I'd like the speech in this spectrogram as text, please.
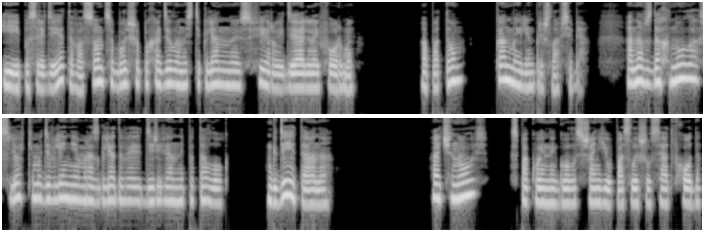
и посреди этого солнце больше походило на стеклянную сферу идеальной формы, а потом Кан Мэйлин пришла в себя. Она вздохнула, с легким удивлением разглядывая деревянный потолок. «Где это она?» «Очнулась?» — спокойный голос Шанью послышался от входа.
